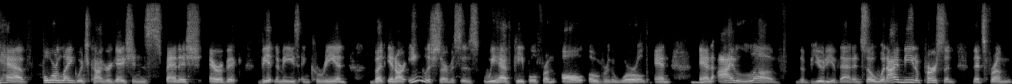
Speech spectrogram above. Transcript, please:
have four language congregations Spanish, Arabic, Vietnamese, and Korean but in our english services we have people from all over the world and mm-hmm. and i love the beauty of that and so when i meet a person that's from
